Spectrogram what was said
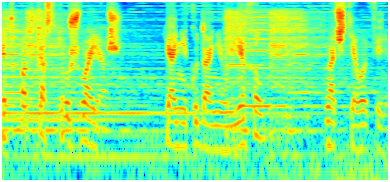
Это подкаст «Струж Вояж». Я никуда не уехал, значит, я в эфире.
